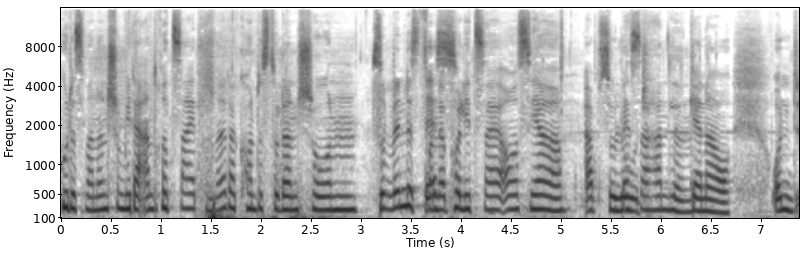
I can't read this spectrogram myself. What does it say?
Gut, es waren dann schon wieder andere Zeiten, ne? Da konntest du dann schon Zumindest von der Polizei aus, ja, Absolut. besser handeln. Genau. Und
